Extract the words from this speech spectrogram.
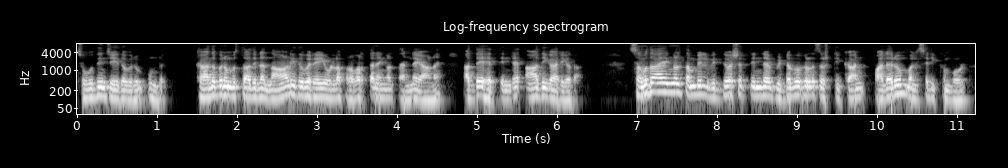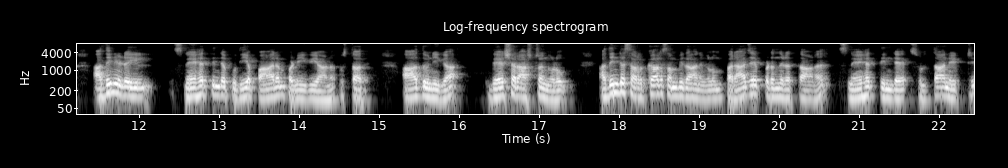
ചോദ്യം ചെയ്തവരും ഉണ്ട്. കാന്തപുരം ഉസ്താദിന്റെ നാളിതുവരെയുള്ള പ്രവർത്തനങ്ങൾ തന്നെയാണ് അദ്ദേഹത്തിന്റെ ആധികാരികത. സമുദായങ്ങൾ തമ്മിൽ വിദ്വേഷത്തിന്റെ വിടവുകൾ സൃഷ്ടിക്കാൻ പലരും മത്സരിക്കുമ്പോൾ അതിനിടയിൽ സ്നേഹത്തിന്റെ പുതിയ പാലം പണിയുകയാണ് ഉസ്താദ്. ആധുനിക ദേശരാഷ്ട്രങ്ങളും അതിന്റെ സർക്കാർ സംവിധാനങ്ങളും പരാജയപ്പെടുന്നിടത്താണ് സ്നേഹത്തിന്റെ സുൽത്താനേറ്റ്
